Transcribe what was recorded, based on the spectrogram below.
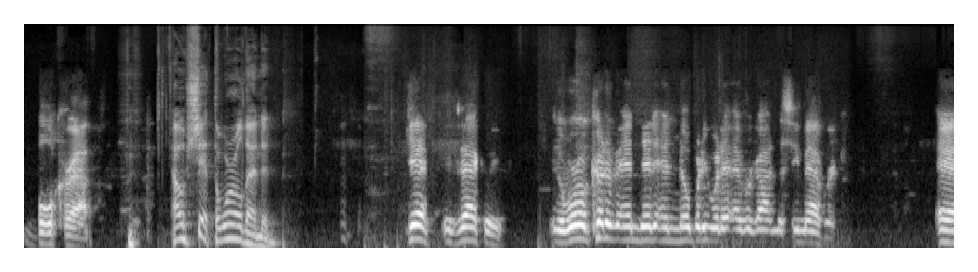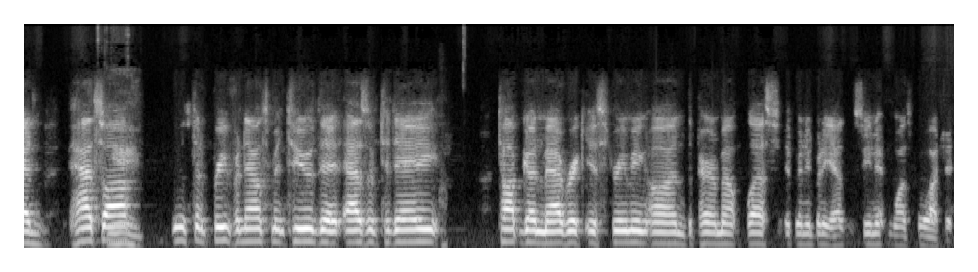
Bull crap. Oh shit, the world ended. Yeah, exactly. The world could have ended, and nobody would have ever gotten to see Maverick. And hats off. Yeah. Just a brief announcement too that as of today, Top Gun Maverick is streaming on the Paramount Plus. If anybody hasn't seen it and wants to watch it,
